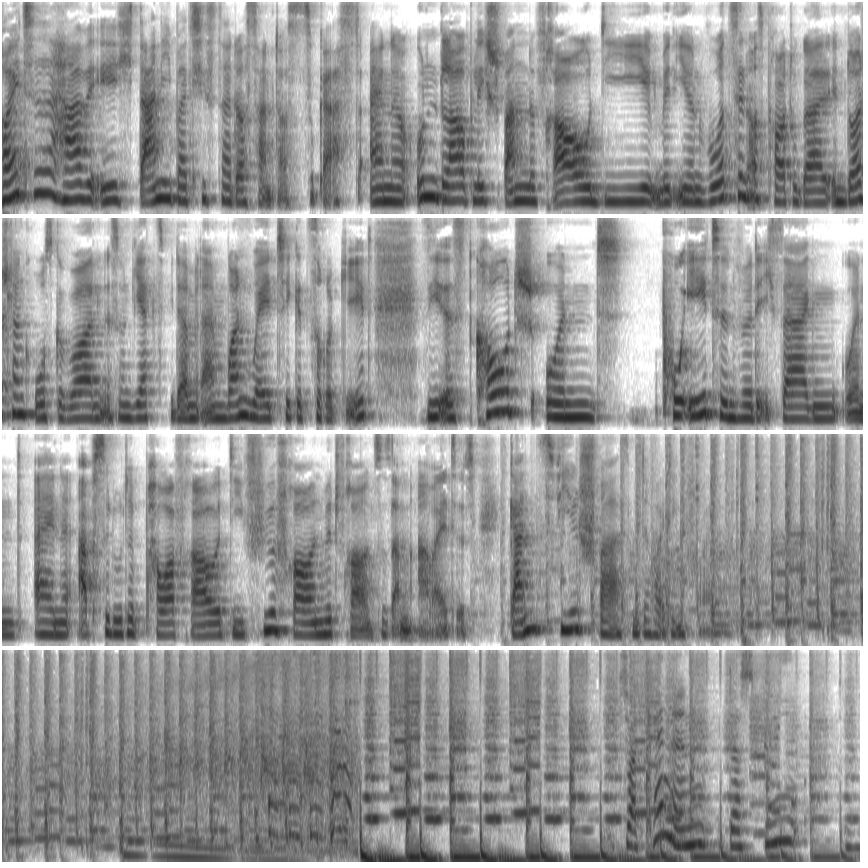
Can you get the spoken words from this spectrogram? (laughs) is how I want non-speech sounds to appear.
Heute habe ich Dani Batista dos Santos zu Gast. Eine unglaublich spannende Frau, die mit ihren Wurzeln aus Portugal in Deutschland groß geworden ist und jetzt wieder mit einem One-Way-Ticket zurückgeht. Sie ist Coach und Poetin, würde ich sagen, und eine absolute Powerfrau, die für Frauen mit Frauen zusammenarbeitet. Ganz viel Spaß mit der heutigen Folge. Zu erkennen, dass du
